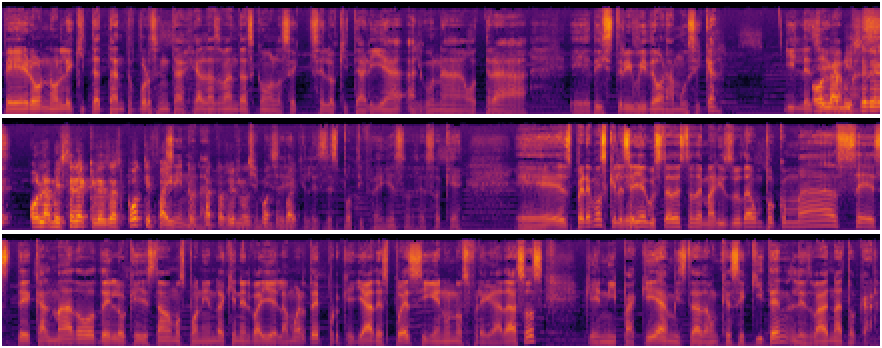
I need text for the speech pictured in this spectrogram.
pero no le quita tanto porcentaje a las bandas como lo se, se lo quitaría alguna otra eh, distribuidora musical. Y les o, llega la más. miseria, o la miseria que les da Spotify, Sí, no, la Spotify. miseria que les dé Spotify, eso, eso que... eh, esperemos que les Sí. haya gustado esto de Marius Duda, un poco más este calmado de lo que estábamos poniendo aquí en el Valle de la Muerte, porque ya después siguen unos fregadazos que ni pa' qué amistad, aunque se quiten, les van a tocar.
